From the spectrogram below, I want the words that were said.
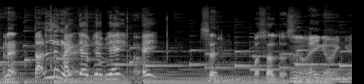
அண்ணே தள்ளுங்க. ஐ, ஐ, ஐ, ஐ, ஐ. சார் மசாலா தோசை. ஆ, வைங்க வைங்க.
